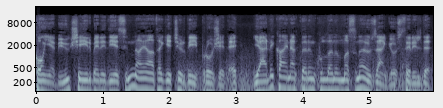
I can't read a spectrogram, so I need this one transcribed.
Konya Büyükşehir Belediyesi'nin hayata geçirdiği projede yerli kaynakların kullanılmasına özen gösterildi.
